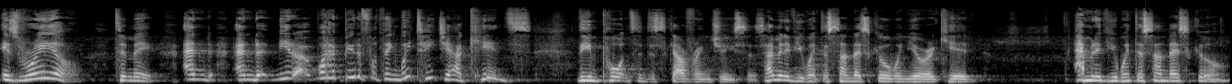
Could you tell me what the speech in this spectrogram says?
is real to me. And, and, you know, what a beautiful thing. We teach our kids the importance of discovering Jesus. How many of you went to Sunday school when you were a kid? How many of you went to Sunday school?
